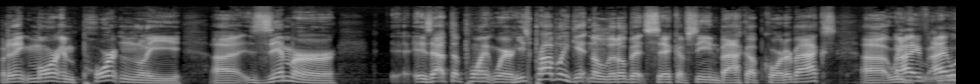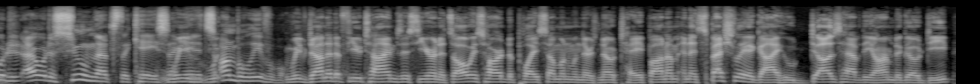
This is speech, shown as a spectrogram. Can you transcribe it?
But I think more importantly, uh, Zimmer is at the point where he's probably getting a little bit sick of seeing backup quarterbacks. Uh, we- I, I would I would assume that's the case. I mean, it's we- unbelievable. We've done it a few times this year, and it's always hard to play someone when there's no tape on them, and especially a guy who does have the arm to go deep.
